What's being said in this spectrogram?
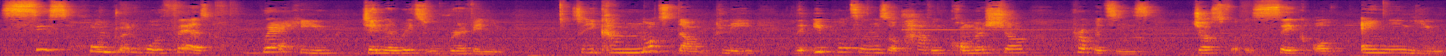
600 hotels where he generates revenue. So you cannot downplay the importance of having commercial properties just for the sake of earning you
